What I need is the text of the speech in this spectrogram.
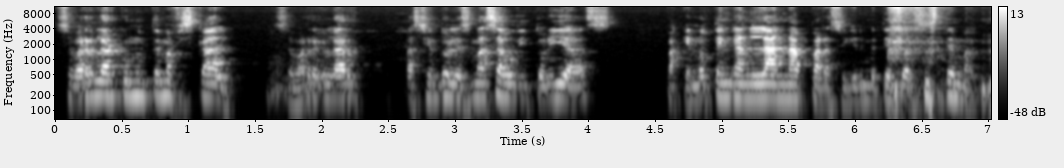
se va a arreglar con un tema fiscal, se va a arreglar haciéndoles más auditorías para que no tengan lana para seguir metiendo al sistema.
